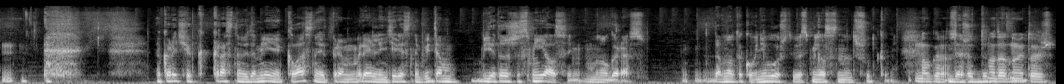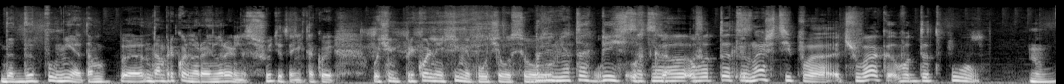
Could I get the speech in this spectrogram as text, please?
Ну, короче, красное уведомление классное, это прям реально интересно. Там я даже смеялся много раз. Давно такого не было, что я смеялся над шутками. Много раз. Даже Над Дэд- одной и той же. Да, Дэдпул, нет, там, э, ну, там прикольно Райан Рейнольдс шутит, у них такой очень прикольная химия получилась у... Блин, меня так бесит. у- это вот это, знаешь, типа, чувак, вот Дэдпул. Ну,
